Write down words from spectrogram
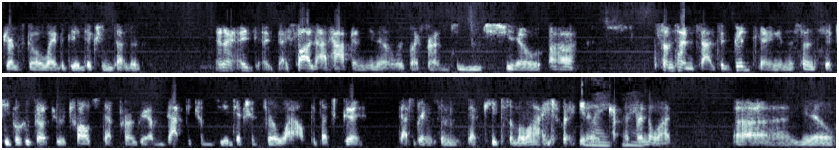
drugs go away, but the addiction doesn't. And I, I, I saw that happen, you know, with my friends, and you know, uh, sometimes that's a good thing in the sense that people who go through a 12 step program, that becomes the addiction for a while, but that's good. That brings them, that keeps them alive, you know, Right, kept my right. friend alive. Uh, you know,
